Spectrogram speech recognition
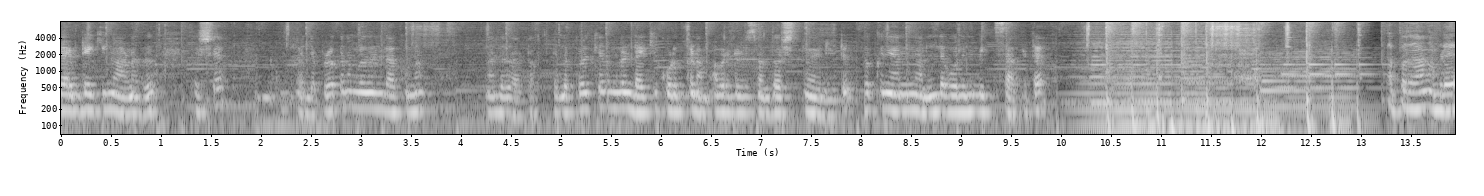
ടൈം ടേക്കിംഗ് ആണത്. പക്ഷെ വല്ലപ്പോഴൊക്കെ നമ്മൾ ഉണ്ടാക്കുന്ന നല്ലതാട്ടോ. വല്ലപ്പോഴൊക്കെ നമ്മൾ ഉണ്ടാക്കി കൊടുക്കണം അവരുടെ ഒരു സന്തോഷത്തിന് വേണ്ടിയിട്ട്. ഇതൊക്കെ ഞാൻ നല്ലപോലെ ഒന്ന് മിക്സ് ആക്കട്ടെ. അപ്പോൾ ഇതാ നമ്മുടെ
